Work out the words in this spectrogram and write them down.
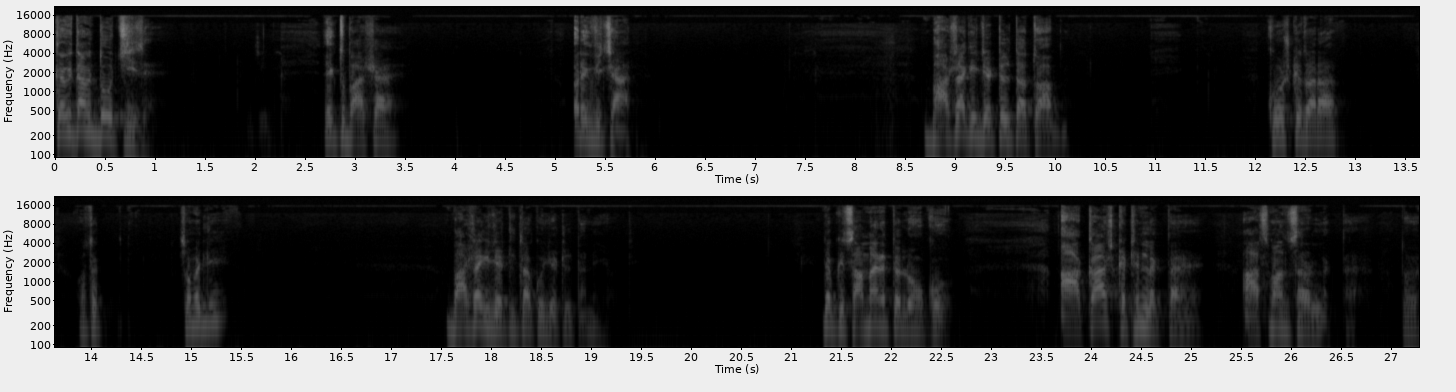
कविता में दो चीज़ है। एक तो भाषा है और एक विचार। भाषा की जटिलता तो आप कोश के द्वारा हो सक समझ लीजिए। भाषा की जटिलता कोई जटिलता नहीं होती। जबकि सामान्यतः तो लोगों को आकाश कठिन लगता है आसमान सरल लगता है। तो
